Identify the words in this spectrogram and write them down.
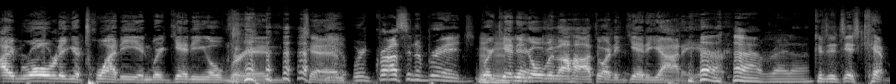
I'm rolling a 20 and we're getting over into um, We're crossing a bridge. we're mm-hmm. getting Yeah. over the Hawthorne and getting out of here. right on. Because it just kept,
